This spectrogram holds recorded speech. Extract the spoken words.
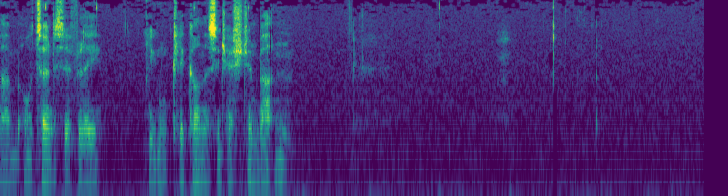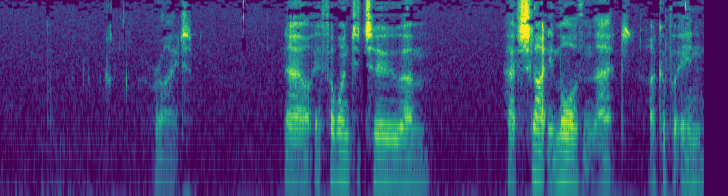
um, alternatively you can click on the suggestion button right now if I wanted to um, have slightly more than that I could put in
